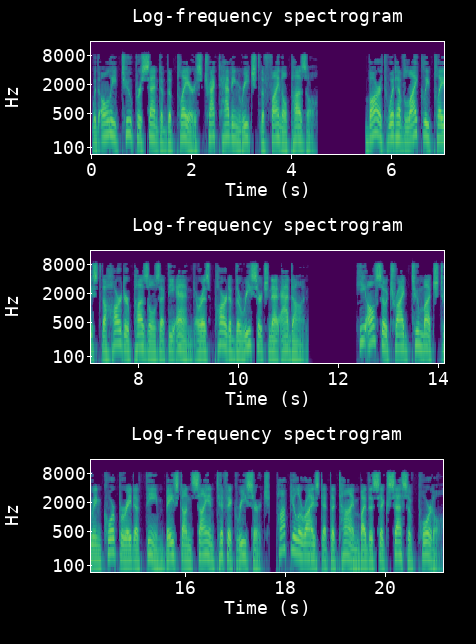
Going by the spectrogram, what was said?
with only 2% of the players tracked having reached the final puzzle. Barth would have likely placed the harder puzzles at the end or as part of the ResearchNet add-on. He also tried too much to incorporate a theme based on scientific research, popularized at the time by the success of Portal.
